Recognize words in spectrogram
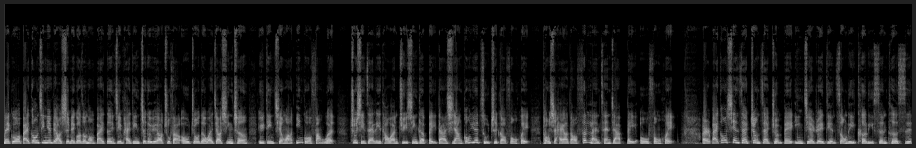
美国白宫今天表示，美国总统拜登已经排定这个月要出访欧洲的外交行程，预定前往英国访问，出席在立陶宛举行的北大西洋公约组织高峰会，同时还要到芬兰参加北欧峰会。而白宫现在正在准备迎接瑞典总理克里森特斯，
